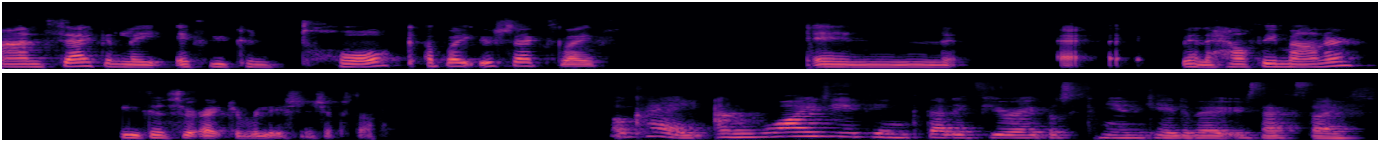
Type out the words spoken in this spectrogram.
and secondly, if you can talk about your sex life in a, in a healthy manner, you can sort out your relationship stuff. Okay. And why do you think that if you're able to communicate about your sex life,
